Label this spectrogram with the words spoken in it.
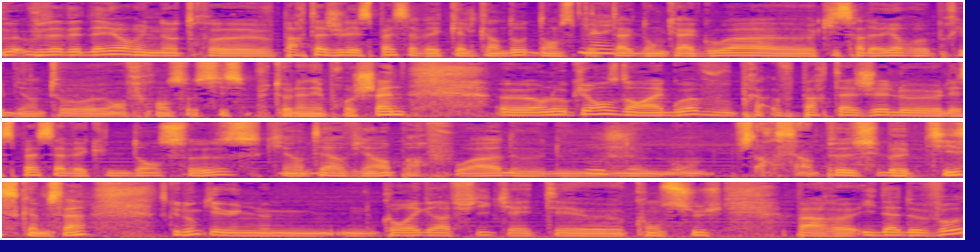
Vous avez d'ailleurs une autre, vous partagez l'espace avec quelqu'un d'autre dans le spectacle, donc Agua, euh, qui sera d'ailleurs repris bientôt euh, en France aussi, c'est plutôt l'année prochaine. Euh, en l'occurrence, dans Agua, vous, vous partagez l'espace avec une danseuse qui mhm. intervient parfois. De, de, bon, c'est un peu subreptice comme ça, parce que donc il y a une, une chorégraphie qui a été conçue par Ida De Vos.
